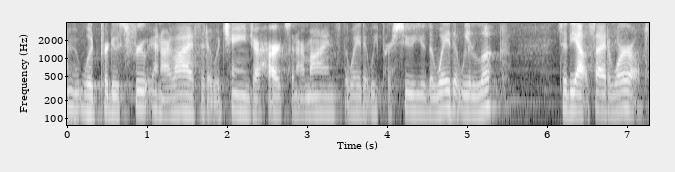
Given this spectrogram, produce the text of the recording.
would produce fruit in our lives, that it would change our hearts and our minds, the way that we pursue you, the way that we look to the outside world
